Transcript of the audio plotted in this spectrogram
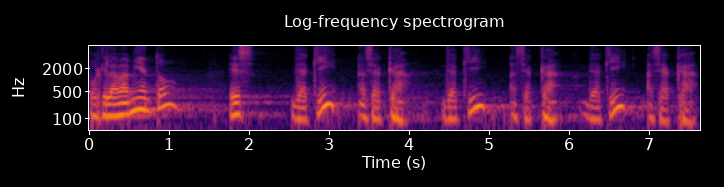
Porque el lavamiento es de aquí hacia acá, de aquí hacia acá, de aquí hacia acá.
